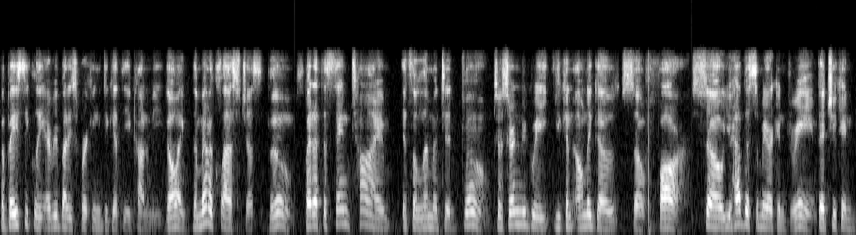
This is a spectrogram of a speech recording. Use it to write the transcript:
but basically everybody's working to get the economy going. The middle class just booms, but at the same time, it's a limited boom. To a certain degree, you can only go so far. So you have this American dream that you can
